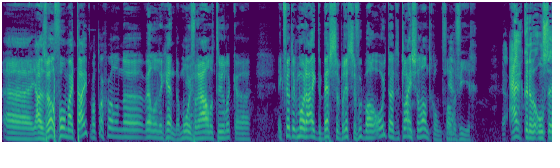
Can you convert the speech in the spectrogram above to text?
ja, dat is wel voor mijn tijd, maar toch wel een, wel een legende. Mooi verhaal natuurlijk. ik vind het ook mooi dat eigenlijk de beste Britse voetballer ooit uit het kleinste land komt van de vier. Ja, eigenlijk kunnen we ons op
